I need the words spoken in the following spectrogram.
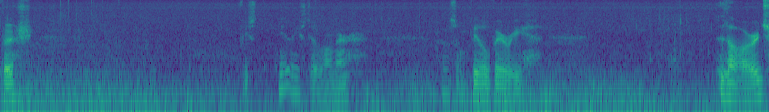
Fish. He's, yeah, he's still on there. Doesn't feel very large.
